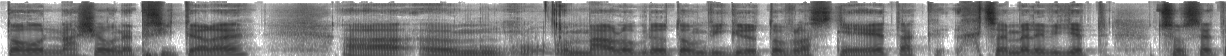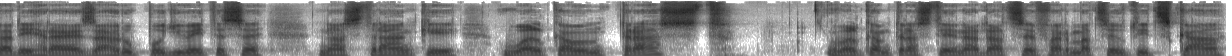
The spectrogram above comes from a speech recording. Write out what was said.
toho našeho nepřítele a um, málo kdo o tom ví, kdo to vlastně je, tak chceme-li vidět, co se tady hraje za hru, podívejte se na stránky Welcome Trust, Welcome Trust je nadace farmaceutická,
